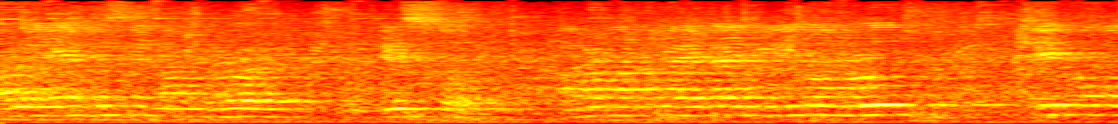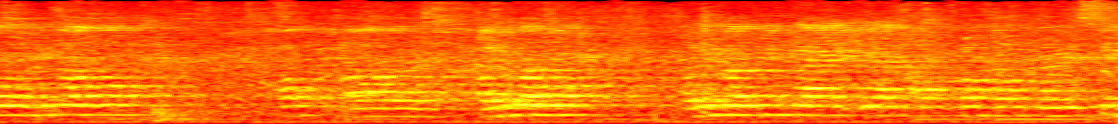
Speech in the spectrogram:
আৰু এয়া হৈছে নামঘৰৰ উদ্দেশ্য। আমাৰ মাত্ৰ এটাই মিলিত অনুৰোধ যিসকল অভিভাৱক অভিভাৱক অভিভাৱিকাই ইয়াত অংশগ্ৰহণ কৰিছে।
